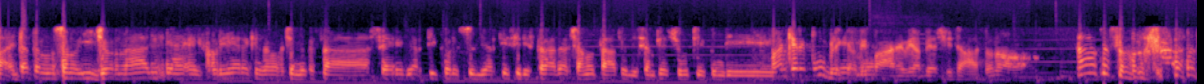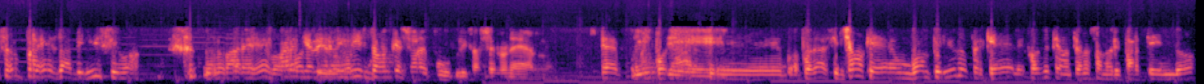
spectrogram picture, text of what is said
Ma intanto non sono i giornali, è il Corriere che stava facendo questa serie di articoli sugli artisti di strada, ci ha notato e gli siamo piaciuti. Quindi... Ma anche Repubblica eh, mi pare vi abbia citato, no? Ah, questa è una sorpresa, benissimo. Non mi pare, sapevo, mi pare di avervi visto anche su Repubblica, se non erro. Eh, Quindi... può, darsi, può darsi, diciamo che è un buon periodo perché le cose piano piano stanno ripartendo.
